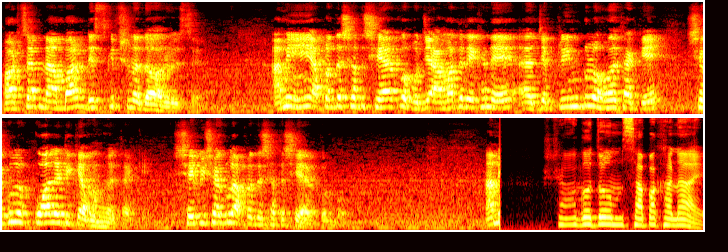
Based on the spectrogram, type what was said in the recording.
হোয়াটসঅ্যাপ নাম্বার ডিসক্রিপশনে দেওয়া রয়েছে। আমি আপনাদের সাথে শেয়ার করব যে আমাদের এখানে যে প্রিন্টগুলো হয়ে থাকে, সেগুলোর কোয়ালিটি কেমন হয়ে থাকে, সেই বিষয়গুলো আপনাদের সাথে শেয়ার করব। আমি স্বাগতম ছাপাখানায়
